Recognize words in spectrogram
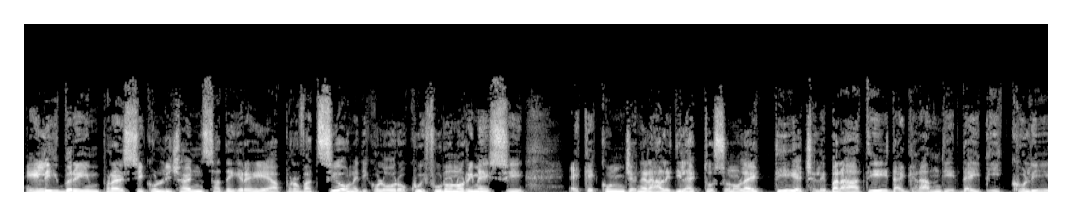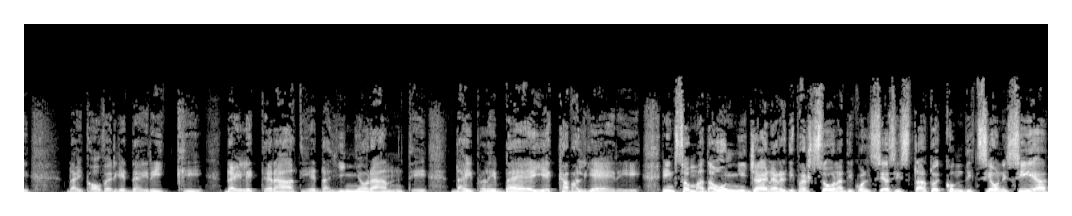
I libri impressi con licenza dei re e approvazione di coloro cui furono rimessi e che con generale diletto sono letti e celebrati dai grandi e dai piccoli, dai poveri e dai ricchi, dai letterati e dagli ignoranti, dai plebei e cavalieri, insomma da ogni genere di persona di qualsiasi stato e condizione sia,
